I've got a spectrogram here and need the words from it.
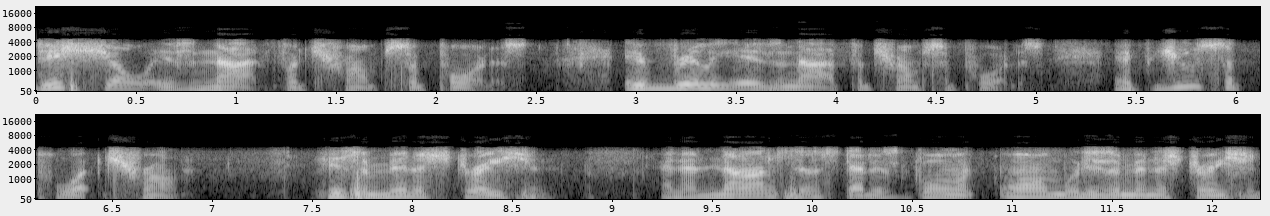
This show is not for Trump supporters. It really is not for Trump supporters. If you support Trump, his administration, and the nonsense that is going on with his administration,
